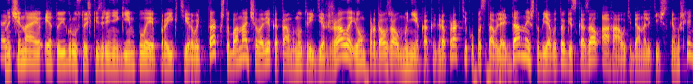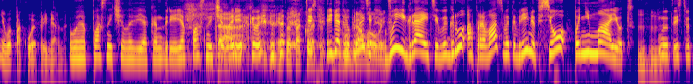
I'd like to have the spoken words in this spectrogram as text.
начинаю эту игру с точки зрения геймплея проектировать так, чтобы она человека там внутри держала, и он продолжал мне, как игропрактику, поставлять данные, чтобы я в итоге сказал, ага, у тебя аналитическое мышление вот такое примерно. Ой, опасный человек, Андрей, опасный человек. Это такой, То есть, ребята, вы понимаете, вы играете в игру, а про вас в это время все понимают. Ну, то есть вот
